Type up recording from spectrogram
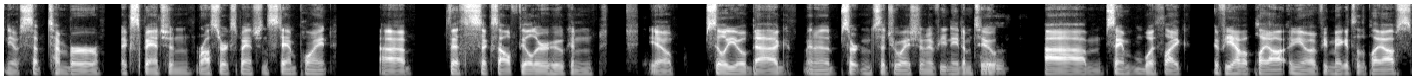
you know September expansion roster expansion standpoint. Uh, fifth, sixth outfielder who can you know seal you a bag in a certain situation if you need him to. Mm-hmm. Um, same with like if you have a playoff, you know, if you make it to the playoffs,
